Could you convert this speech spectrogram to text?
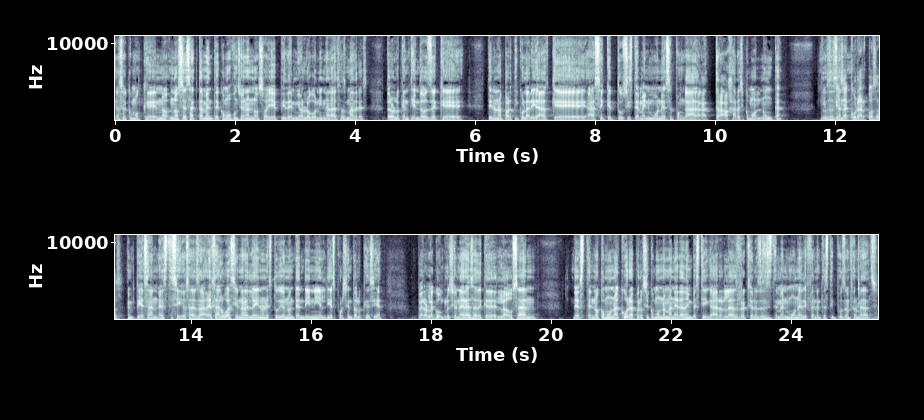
o sea, como que no, no sé exactamente cómo funcionan. No soy epidemiólogo ni nada de esas madres, pero lo que entiendo es de que tiene una particularidad que hace que tu sistema inmune se ponga a trabajar así como nunca. y Entonces empieza em- a curar cosas. empiezan, este sí, o sea, es, es algo así. Una vez leí en un estudio, no entendí ni el 10% de lo que decía, pero la conclusión era esa de que la usan, este, no como una cura, pero sí como una manera de investigar las reacciones del sistema inmune a diferentes tipos de enfermedades.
